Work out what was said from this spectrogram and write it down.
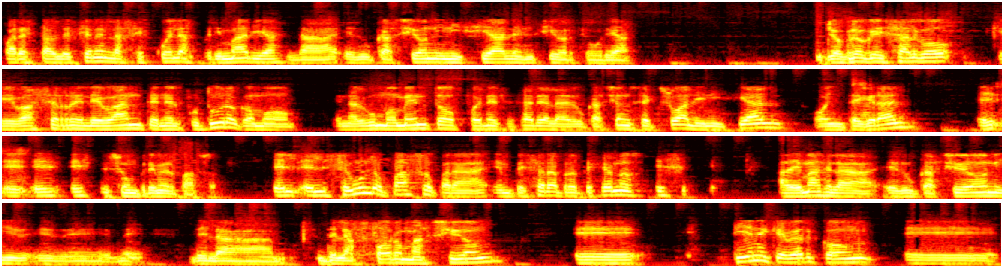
para establecer en las escuelas primarias la educación inicial en ciberseguridad. Yo creo que es algo que va a ser relevante en el futuro, como en algún momento fue necesaria la educación sexual inicial o integral. E, e, e, este es un primer paso. El, segundo paso para empezar a protegernos es, además de la educación y de la, de la formación eh, tiene que ver con eh,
